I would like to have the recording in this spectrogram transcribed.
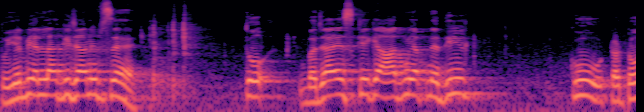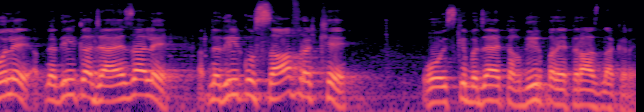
تو یہ بھی اللہ کی جانب سے ہے۔ تو بجائے اس کے کہ آدمی اپنے دل کو ٹٹولے، اپنے دل کا جائزہ لے، اپنے دل کو صاف رکھے، وہ اس کے بجائے تقدیر پر اعتراض نہ کریں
